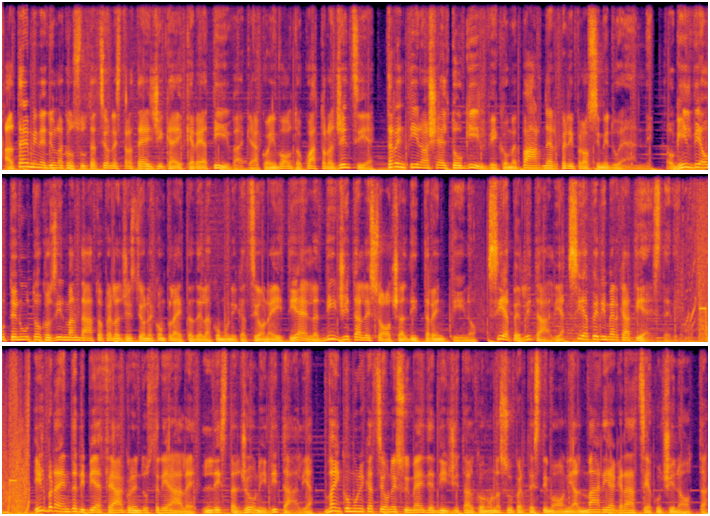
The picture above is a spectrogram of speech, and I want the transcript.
Al termine di una consultazione strategica e creativa che ha coinvolto quattro agenzie, Trentino ha scelto Ogilvy come partner per i prossimi due anni. Ogilvy ha ottenuto così il mandato per la gestione completa della comunicazione ATL, digital e social di Trentino, sia per l'Italia sia per i mercati esteri. Il brand di BF Agroindustriale Le Stagioni d'Italia va in comunicazione sui media digital con una super testimonial Maria Grazia Cucinotta,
